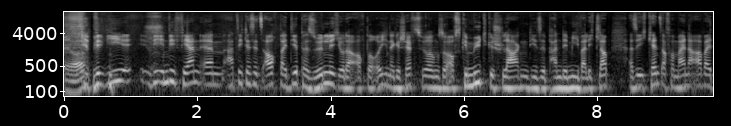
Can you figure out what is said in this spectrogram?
Ja. Wie, wie, wie inwiefern ähm, hat sich das jetzt auch bei dir persönlich oder auch bei euch in der Geschäftsführung so aufs Gemüt geschlagen, diese Pandemie? Weil ich glaube, also ich kenne es auch von meiner Arbeit,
